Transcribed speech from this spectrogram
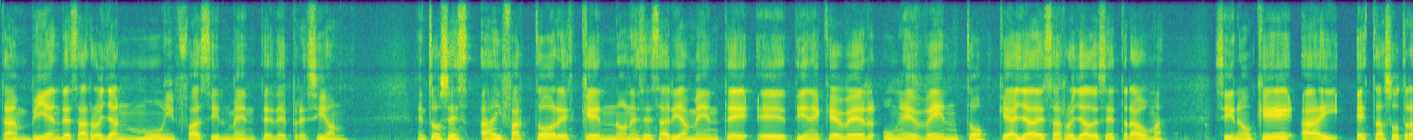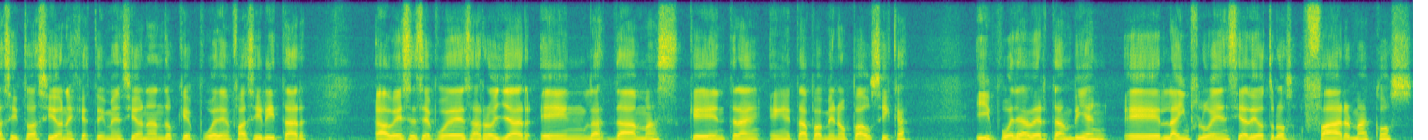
también desarrollan muy fácilmente depresión. Entonces hay factores que no necesariamente eh, tiene que ver un evento que haya desarrollado ese trauma, sino que hay estas otras situaciones que estoy mencionando que pueden facilitar. A veces se puede desarrollar en las damas que entran en etapa menopáusica y puede haber también eh, la influencia de otros fármacos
